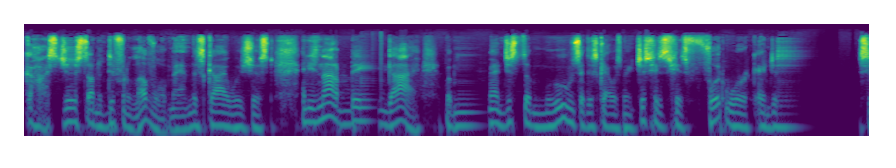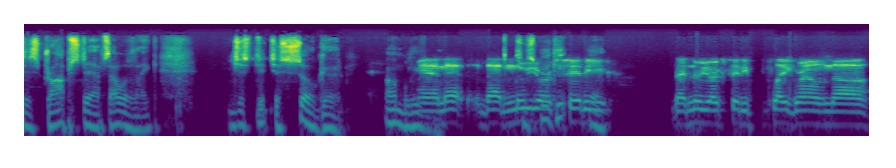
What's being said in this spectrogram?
gosh, just on a different level, man. This guy was just, and he's not a big guy, but man, just the moves that this guy was making, just his his footwork and just his drop steps. I was like, just just so good, unbelievable. Man, that that New So York speaking- City, yeah. that New York City playground, uh,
